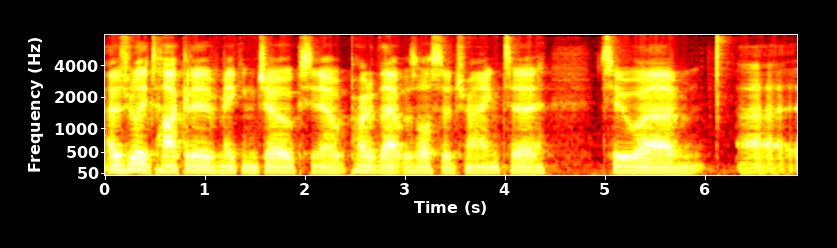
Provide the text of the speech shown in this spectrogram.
I was really talkative, making jokes. You know, part of that was also trying to to um, uh,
